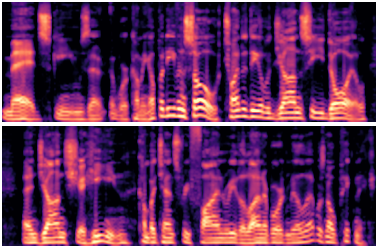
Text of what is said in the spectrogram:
mad schemes that were coming up. But even so, trying to deal with John C. Doyle and John Shaheen, come by Chance Refinery, the linerboard mill, that was no picnic.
